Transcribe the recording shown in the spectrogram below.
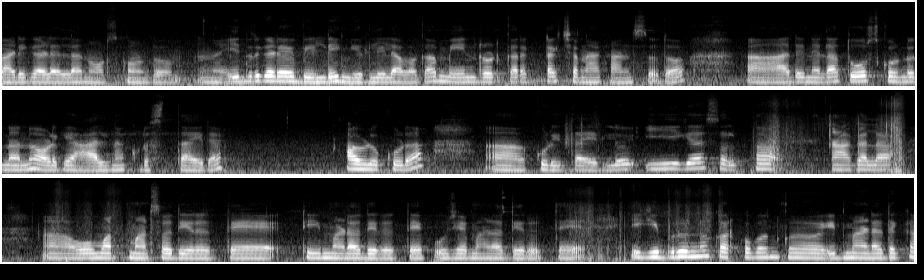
ಗಾಡಿಗಳೆಲ್ಲ ನೋಡಿಸ್ಕೊಂಡು ಎದುರುಗಡೆ ಬಿಲ್ಡಿಂಗ್ ಇರಲಿಲ್ಲ ಅವಾಗ. ಮೇನ್ ರೋಡ್ ಕರೆಕ್ಟಾಗಿ ಚೆನ್ನಾಗಿ ಕಾಣಿಸೋದು. ಅದನ್ನೆಲ್ಲ ತೋರಿಸ್ಕೊಂಡು ನಾನು ಅವಳಿಗೆ ಹಾಲನ್ನ ಕುಡಿಸ್ತಾ ಇದ್ದೆ. ಅವಳು ಕೂಡ ಕುಡಿತಾ ಇದ್ಲು. ಈಗ ಸ್ವಲ್ಪ ಆಗಲ್ಲ. ಹೋಮ್ವರ್ಕ್ ಮಾಡಿಸೋದಿರುತ್ತೆ ಟೀ ಮಾಡೋದಿರುತ್ತೆ, ಪೂಜೆ ಮಾಡೋದಿರುತ್ತೆ. ಈಗ ಇಬ್ಬರೂ ಕರ್ಕೊಬಂದು ಇದು ಮಾಡೋದಕ್ಕೆ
